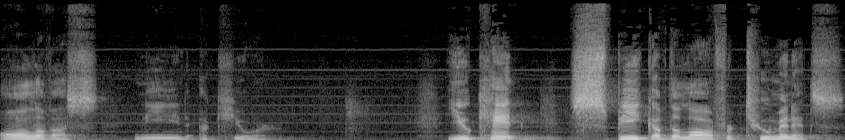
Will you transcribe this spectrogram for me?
All of us need a cure. You can't speak of the law for two minutes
